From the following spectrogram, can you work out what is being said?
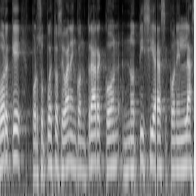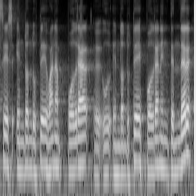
porque por supuesto se van a encontrar con noticias, con enlaces en donde ustedes van a poder, eh, en donde ustedes podrán entender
